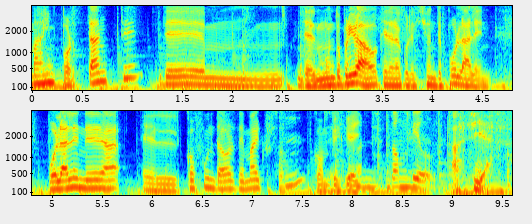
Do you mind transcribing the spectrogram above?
más importantes de, mm, del mundo privado, que era la colección de Paul Allen. Paul Allen era el cofundador de Microsoft ¿Mm? con Bill Gates. Con Don Bill. Así es.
